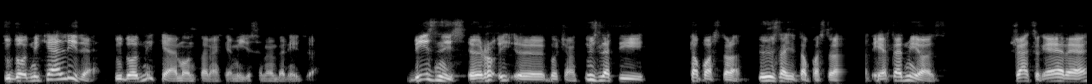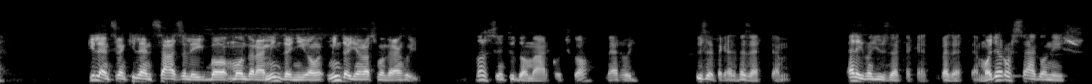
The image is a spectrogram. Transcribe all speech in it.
Tudod, mi kell ide? Tudod, mi kell? Mondta nekem így a szemembe nézve. Business, ö, ö, bocsánat, üzleti tapasztalat. Üzleti tapasztalat. Érted, mi az? Srácok, erre 99%-ban mondanám mindannyian, mindannyian azt mondanánk, hogy valószínűleg tudom már kocska, mert hogy üzleteket vezettem. Elég nagy üzleteket vezettem Magyarországon is,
